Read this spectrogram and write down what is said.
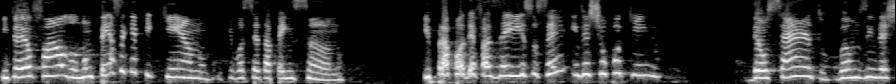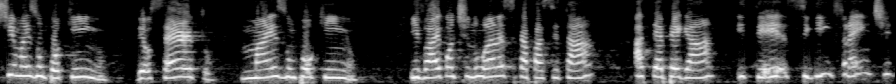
Então eu falo, não pensa que é pequeno o que você está pensando. E para poder fazer isso, você investiu um pouquinho. Deu certo? Vamos investir mais um pouquinho. Deu certo? Mais um pouquinho. E vai continuando a se capacitar até pegar e ter, seguir em frente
